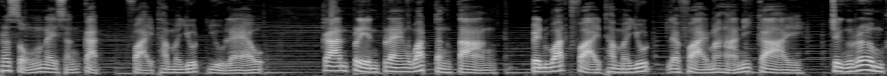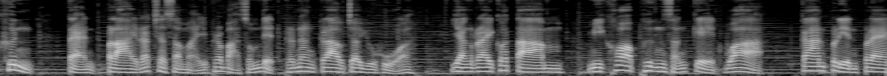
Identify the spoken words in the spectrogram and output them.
พระสงฆ์ในสังกัดฝ่ายธรรมยุทธ์อยู่แล้ว การเปลี่ยนแปลงวัดต่างๆ เป็นวัดฝ่ายธรรมยุทธ์และฝ่ายมหานิกาย จึงเริ่มขึ้นแต่ปลายรัชสมัยพระบาทสมเด็จพระนั่งเกล้าเจ้าอยู่หัว อย่างไรก็ตามมีข้อพึงสังเกตว่า การเปลี่ยนแปลง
